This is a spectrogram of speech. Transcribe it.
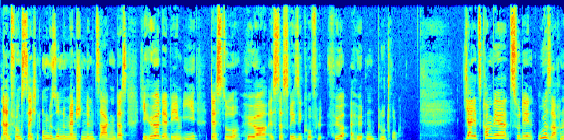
in Anführungszeichen ungesunde Menschen nimmt, sagen, dass je höher der BMI, desto höher ist das Risiko für erhöhten Blutdruck. Ja, jetzt kommen wir zu den Ursachen.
